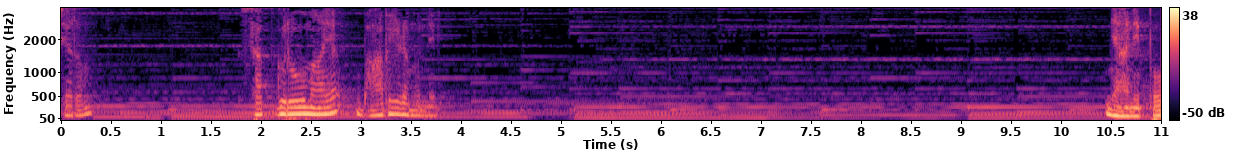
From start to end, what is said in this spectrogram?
ടീച്ചറും സദ്ഗുരുവുമായ ബാബയുടെ മുന്നിൽ. ഞാനിപ്പോ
